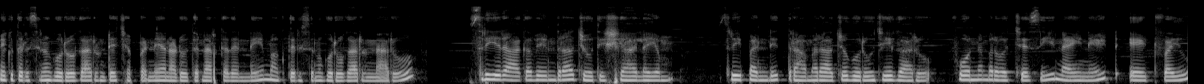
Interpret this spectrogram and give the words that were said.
మీకు తెలిసిన గురువుగారు ఉంటే చెప్పండి అని అడుగుతున్నారు కదండి. మాకు తెలిసిన గురువుగారు ఉన్నారు. శ్రీ రాఘవేంద్ర జ్యోతిష్యాలయం శ్రీ పండిత్ రామరాజు గురూజీ గారు. ఫోన్ నెంబర్ వచ్చేసి nine eight eight five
